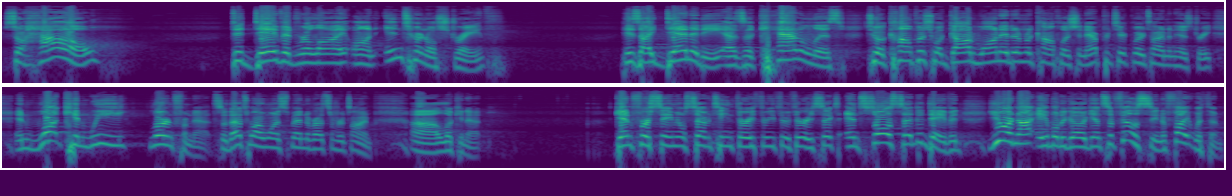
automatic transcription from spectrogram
So, how did David rely on internal strength, his identity as a catalyst to accomplish what God wanted him to accomplish in that particular time in history? And what can we learn from that? So, that's what I want to spend the rest of our time uh, looking at. Again, 1 Samuel 17, 33 through 36. And Saul said to David, You are not able to go against a Philistine to fight with him,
